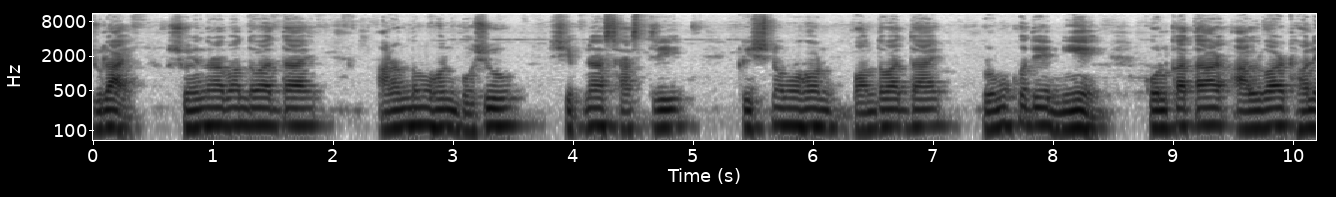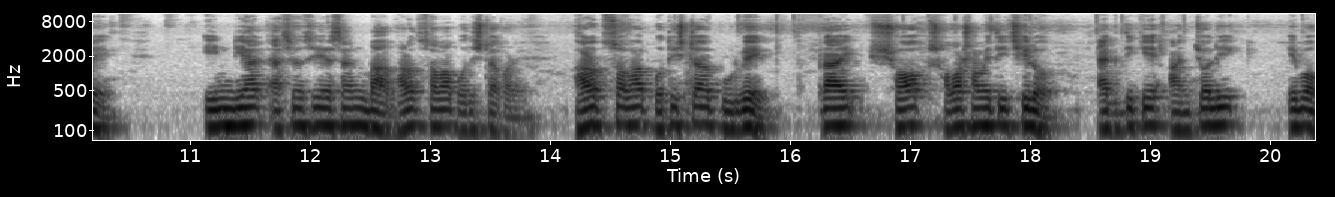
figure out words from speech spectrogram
জুলাই সুরেন্দ্রনাথ বন্দ্যোপাধ্যায়, আনন্দমোহন বসু, শিবনাথ শাস্ত্রী, কৃষ্ণমোহন বন্দ্যোপাধ্যায় প্রমুখদের নিয়ে কলকাতার আলবার্ট হলে ইন্ডিয়ান অ্যাসোসিয়েশন বা ভারত সভা প্রতিষ্ঠা করে। ভারত সভা প্রতিষ্ঠার পূর্বে প্রায় সব সভা সমিতি ছিল একদিকে আঞ্চলিক এবং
